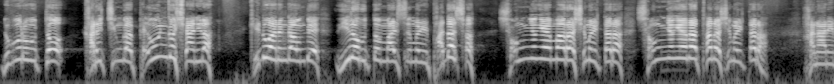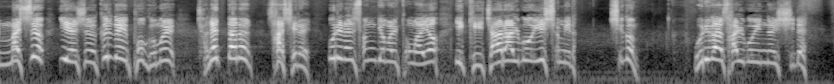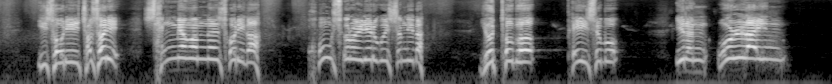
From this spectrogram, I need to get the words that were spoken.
누구로부터 가르침과 배운 것이 아니라 기도하는 가운데 위로부터 말씀을 받아서 성령의 말하심을 따라 성령의 나타나심을 따라 하나님 말씀 예수 그리스도의 복음을 전했다는 사실을 우리는 성경을 통하여 익히 잘 알고 있습니다. 지금 우리가 살고 있는 시대 이 소리 저 소리 생명 없는 소리가 홍수를 이루고 있습니다. 유튜브, 페이스북 이런 온라인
